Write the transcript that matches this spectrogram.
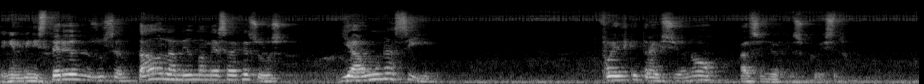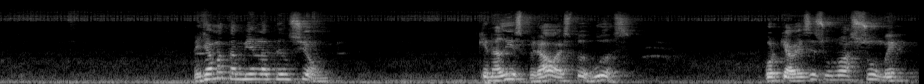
en el ministerio de Jesús, sentado en la misma mesa de Jesús, y aún así fue el que traicionó al Señor Jesucristo. Me llama también la atención que nadie esperaba esto de Judas. Porque a veces uno asume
